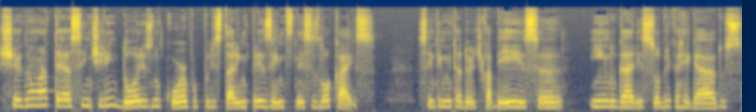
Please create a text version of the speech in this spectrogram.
chegam até a sentirem dores no corpo por estarem presentes nesses locais sentem muita dor de cabeça e em lugares sobrecarregados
